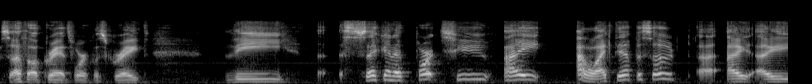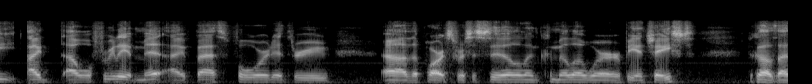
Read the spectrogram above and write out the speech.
so I thought Grant's work was great. The second part two, I I liked the episode. I I I I will freely admit I fast forwarded through uh, the parts where Cecile and Camilla were being chased because I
